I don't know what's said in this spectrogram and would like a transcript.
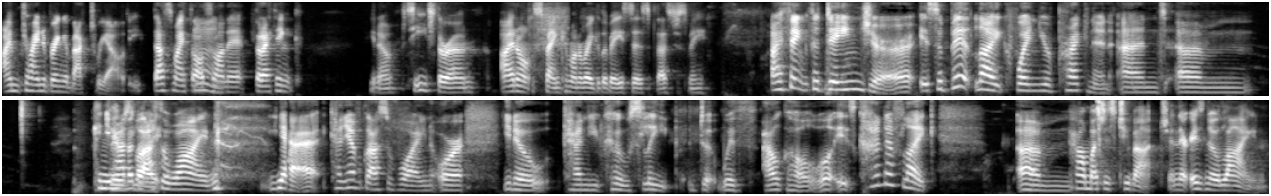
I'm trying to bring him back to reality. That's my thoughts mm. on it, but I think you know, to each their own. I don't spank him on a regular basis, but that's just me. I think the danger it's a bit like when you're pregnant and um can you have a glass like, of wine? yeah, can you have a glass of wine or you know, can you co-sleep d- with alcohol? Well, it's kind of like um how much is too much and there is no line.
